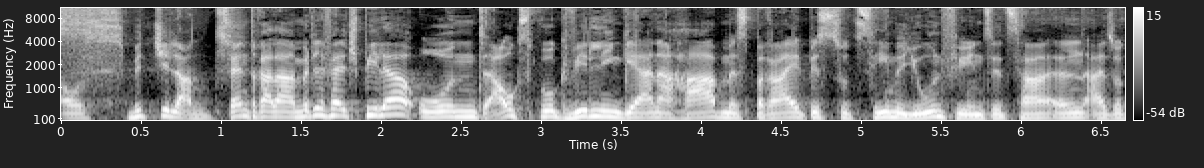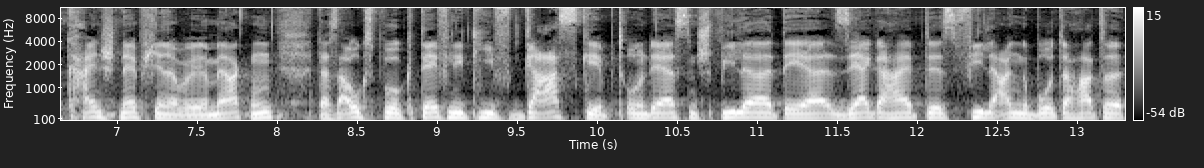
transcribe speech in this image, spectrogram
aus Midtjylland? Zentraler Mittelfeldspieler und Augsburg will ihn gerne haben, ist bereit bis zu 10 Millionen für ihn zu zahlen. Also kein Schnäppchen, aber wir merken, dass Augsburg definitiv Gas gibt und er ist ein Spieler, der sehr gehypt ist, viele Angebote hatte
